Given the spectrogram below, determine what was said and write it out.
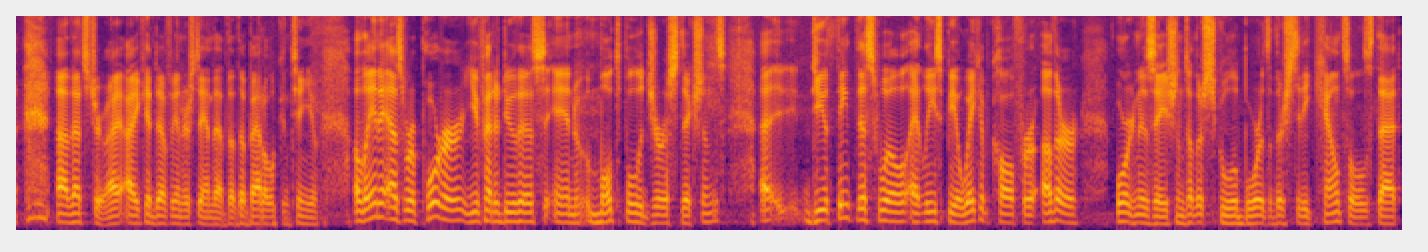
uh, that's true. I, I, can definitely understand that, that the battle will continue. Alayna, as a reporter, you've had to do this in multiple jurisdictions. Uh, do you think this will at least be a wake up call for other organizations, other school boards, other city councils that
